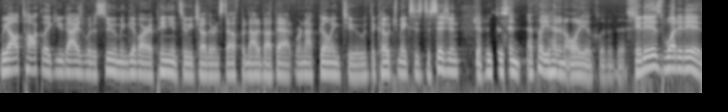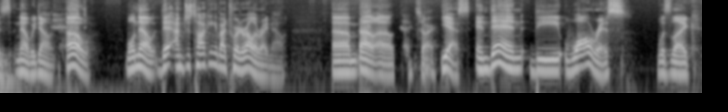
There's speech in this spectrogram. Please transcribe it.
We all talk like you guys would assume and give our opinion to each other and stuff, but not about that. We're not going to. The coach makes his decision. Jeff, this isn't. I thought you had an audio clip of this. It is what it is. No, we don't. Oh, well, no. Th- I'm just talking about Tortorella right now. Um, oh, oh, okay. Sorry. Yes. And then the walrus was like,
